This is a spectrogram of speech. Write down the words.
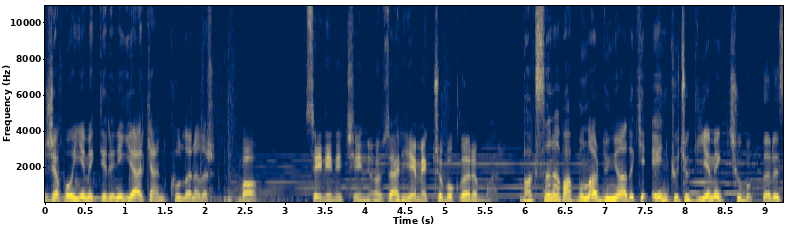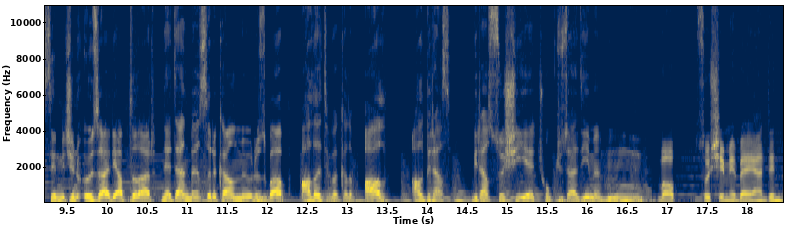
Japon yemeklerini yerken kullanılır. Bob, senin için özel yemek çubuklarım var. Baksana bak bunlar dünyadaki en küçük yemek çubukları. Senin için özel yaptılar. Neden bir ısırık almıyoruz bab? Al hadi bakalım al. Al biraz. Biraz sushi ye. Çok güzel değil mi? Hmm. Bob, sushi'mi beğendin mi?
